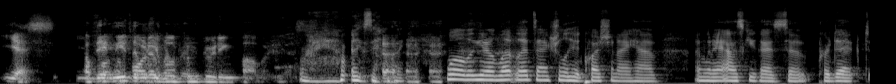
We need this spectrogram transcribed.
yes they need affordable computing power. Yes. Right. Exactly. well, you know, let, let's actually a question I have. I'm going to ask you guys to predict,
